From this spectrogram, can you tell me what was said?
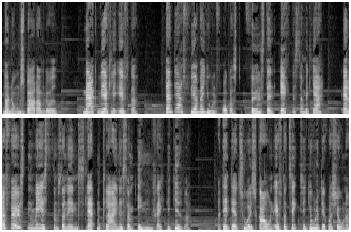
når nogen spørger dig om noget. Mærk virkelig efter. Den der firma julefrokost, føles den ægte som et ja, eller føles den mest som sådan en slatten kleine, som ingen rigtig gider? Og den der tur i skoven efter ting til juledekorationer,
